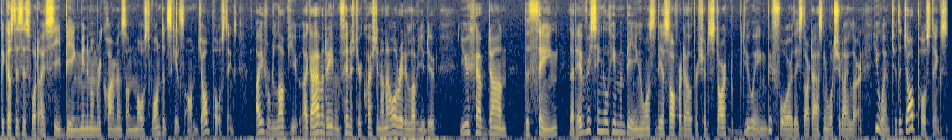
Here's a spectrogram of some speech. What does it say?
Because this is what I see being minimum requirements on most wanted skills on job postings. I love you. Like I haven't even finished your question and I already love you, dude. You have done the thing that every single human being who wants to be a software developer should start doing before they start asking what should I learn. You went to the job postings.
